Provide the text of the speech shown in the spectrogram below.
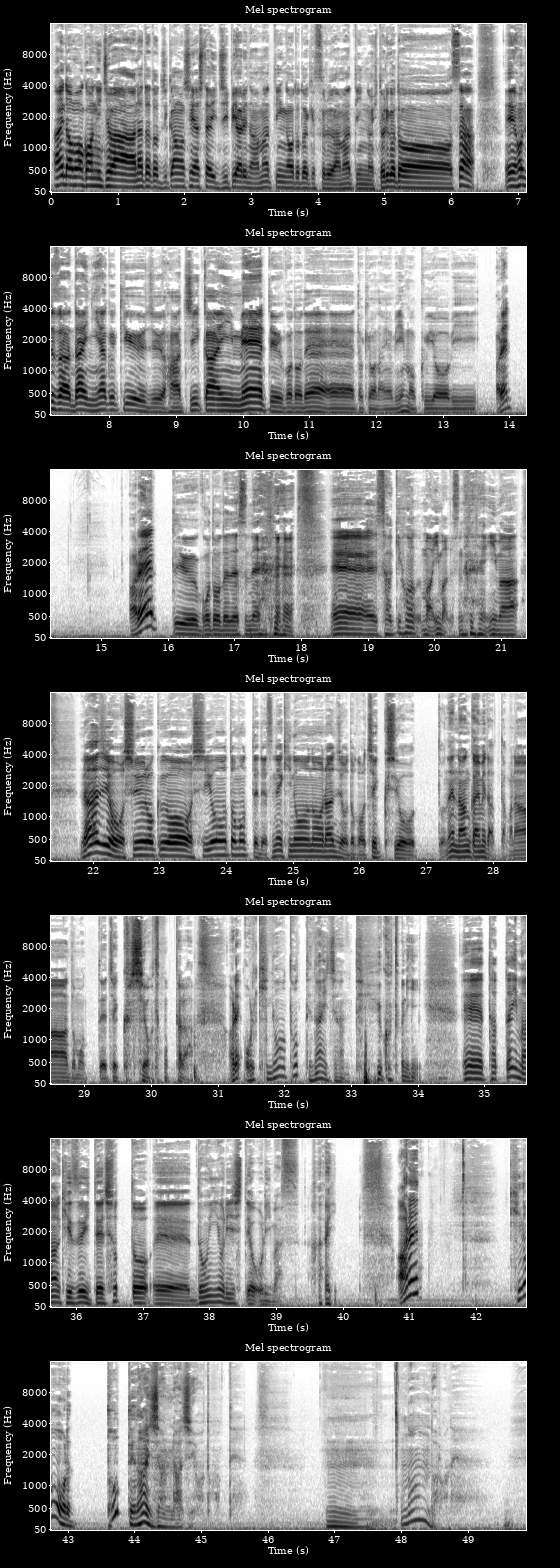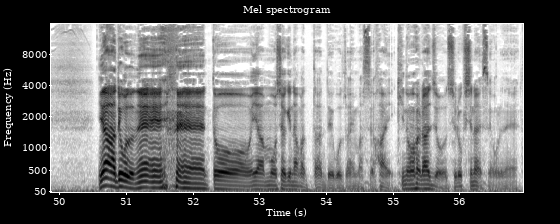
はい、どうも、こんにちは。あなたと時間をシェアしたい GPR のアマティンがお届けするアマティンの独り言。さあ、えー、本日は第298回目ということで、えーと、今日何曜日？木曜日。あれ？あれ？っていうことでですね、えー、先ほど、まあ今ですね、今、ラジオ収録をしようと思ってですね、昨日のラジオとかをチェックしようとね、何回目だったかなと思ってチェックしようと思ったら、あれ？俺昨日撮ってないじゃんっていうことに、えー、たった今気づいて、ちょっと、えー、どんよりしております。はい。あれ？昨日俺撮ってないじゃん、ラジオと思って。うーん、なんだろう。いやー、ということでね、えーっと、いや、申し訳なかったでございます。はい。昨日ラジオ収録してないですね、俺ね。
